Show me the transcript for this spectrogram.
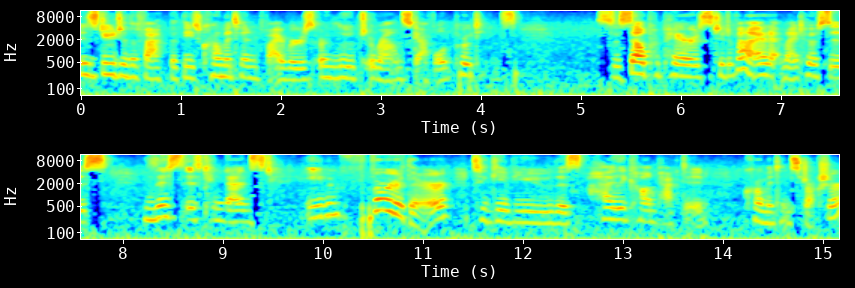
is due to the fact that these chromatin fibers are looped around scaffold proteins. So the cell prepares to divide at mitosis. This is condensed even further to give you this highly compacted chromatin structure.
